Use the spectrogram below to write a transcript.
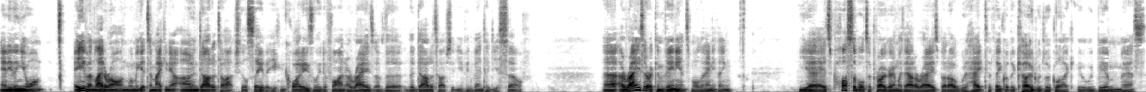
anything you want. Even later on, when we get to making our own data types, you'll see that you can quite easily define arrays of the, the data types that you've invented yourself. Uh, arrays are a convenience more than anything. Yeah, it's possible to program without arrays, but I would hate to think what the code would look like. It would be a mess.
